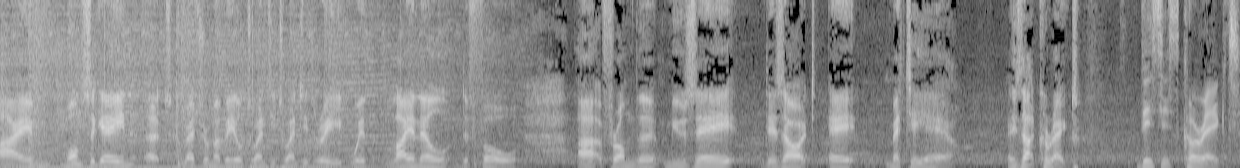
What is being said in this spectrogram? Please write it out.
I'm once again at Retromobile 2023 with Lionel Dufaux uh, from the Musée des Arts et Métiers. Is that correct? This is correct.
